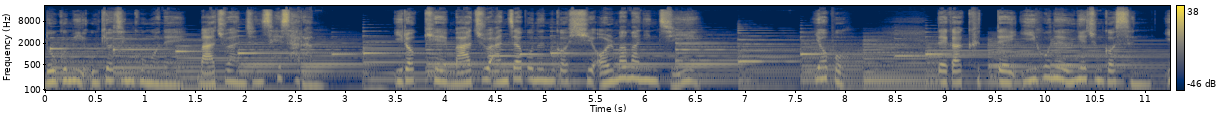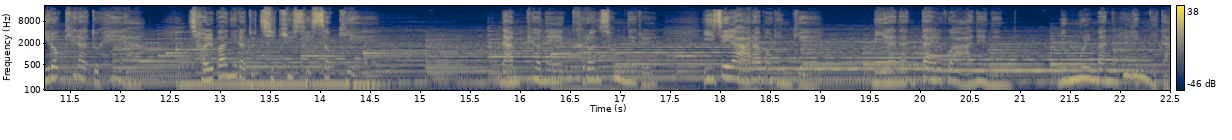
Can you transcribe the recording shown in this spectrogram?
녹음이 우겨진 공원에 마주 앉은 세 사람. 이렇게 마주 앉아보는 것이 얼마만인지. 여보, 내가 그때 이혼에 응해준 것은 이렇게라도 해야 절반이라도 지킬 수 있었기에. 남편의 그런 속내를 이제야 알아버린 게 미안한 딸과 아내는 눈물만 흘립니다.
